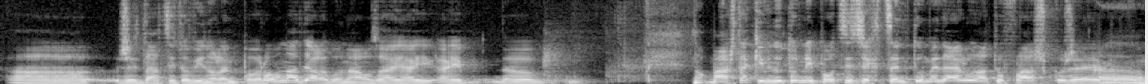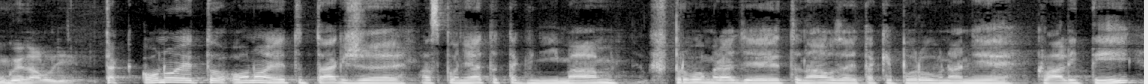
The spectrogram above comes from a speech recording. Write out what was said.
uh, že dá si to víno len porovnať, alebo naozaj aj, aj uh, No, Máš taký vnútorný pocit, že chcem tú medailu na tú flašku, že to um, funguje na ľudí? Tak ono je, to, ono je to tak, že aspoň ja to tak vnímam. V prvom rade je to naozaj také porovnanie kvality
